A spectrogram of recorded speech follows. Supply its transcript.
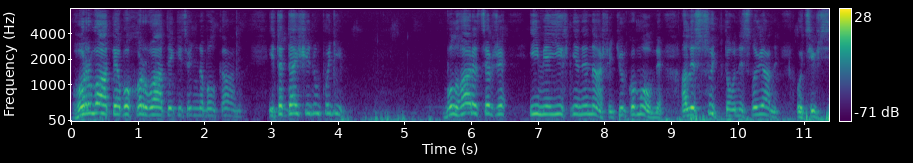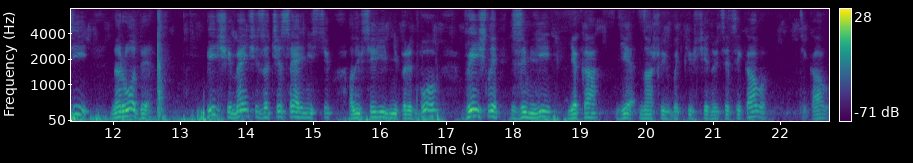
Горвати або хорвати, які сьогодні на Балканах, і так далі і тому подібне. Болгари це вже ім'я їхнє не наше, тюркомовне, але суть то вони слов'яни. Оці всі народи, більші, менші за чисельністю, але всі рівні перед Богом, вийшли з землі, яка є нашою батьківщиною. Це цікаво? Цікаво.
